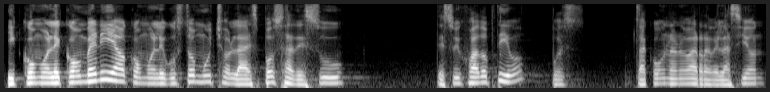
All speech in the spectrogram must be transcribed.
Y como le convenía o como le gustó mucho la esposa de su, de su hijo adoptivo, pues sacó una nueva revelación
